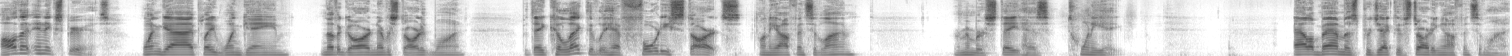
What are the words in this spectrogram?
All that inexperience. One guy played one game, another guard never started one but they collectively have 40 starts on the offensive line. Remember, State has 28. Alabama's projected starting offensive line,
